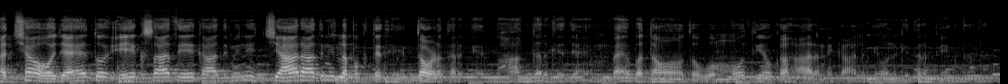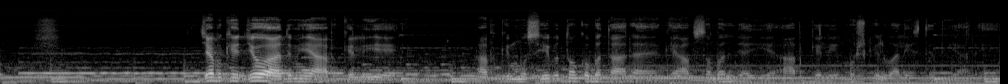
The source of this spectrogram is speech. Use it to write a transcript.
अच्छा हो जाए तो एक साथ एक आदमी नहीं, चार आदमी लपकते थे, दौड़ करके, भाग करके जाए। मैं बताऊँ तो वो मोतियों का हार निकाल के उनकी तरफ़ फेंकता था। जबकि जो आदमी आपके लिए आपकी मुसीबतों को बता रहा है कि आप संभल जाइए, आपके लिए मुश्किल वाली स्थिति आ रही है।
